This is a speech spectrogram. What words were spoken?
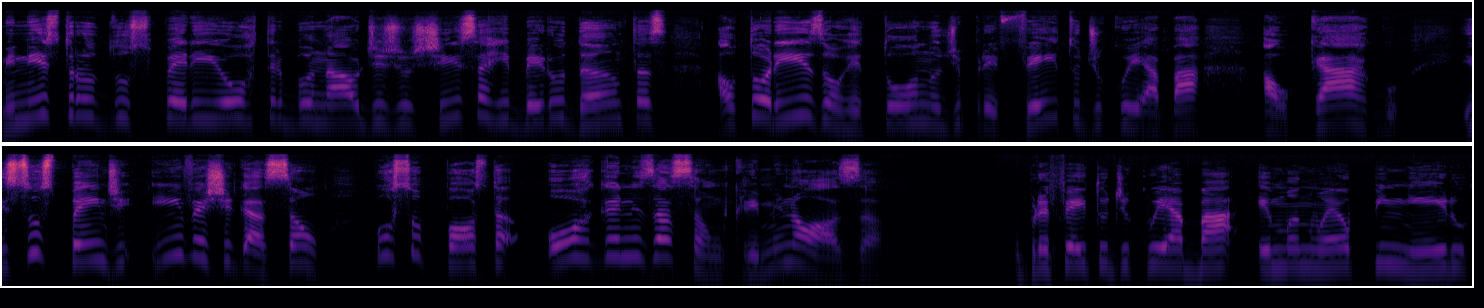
Ministro do Superior Tribunal de Justiça, Ribeiro Dantas, autoriza o retorno de prefeito de Cuiabá ao cargo e suspende investigação por suposta organização criminosa. O prefeito de Cuiabá, Emanuel Pinheiro,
